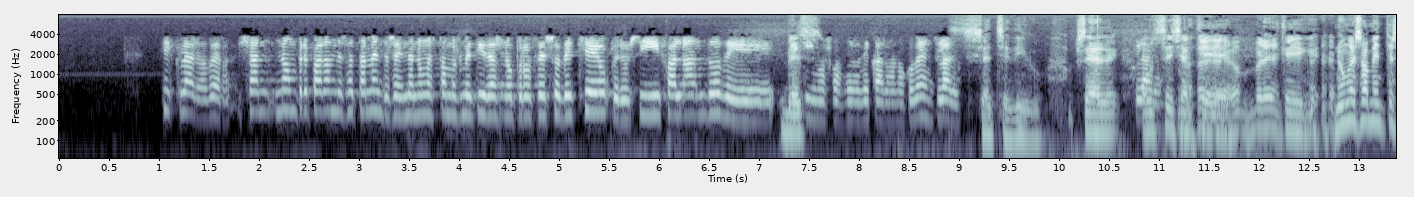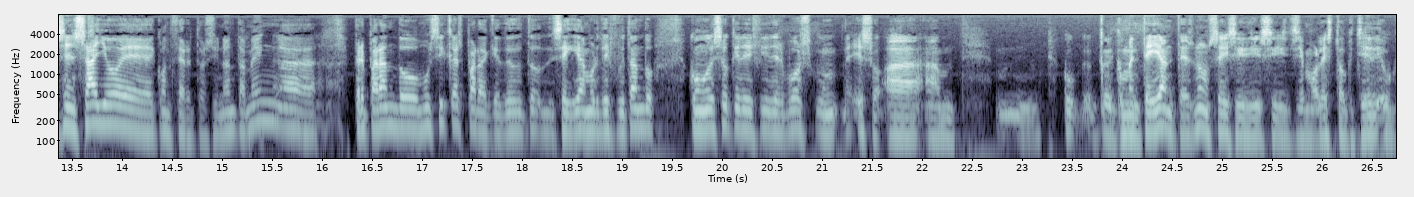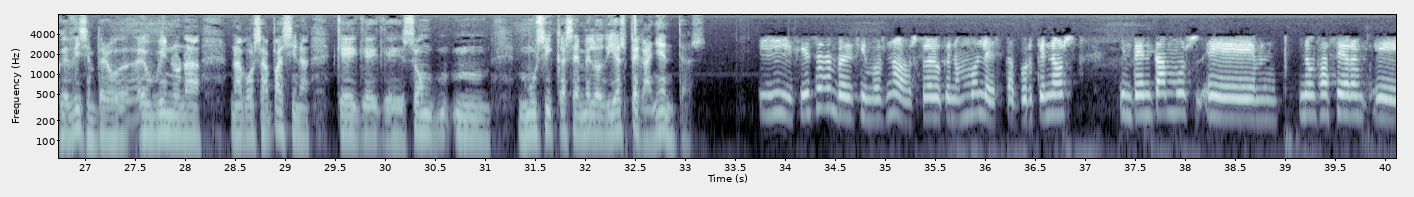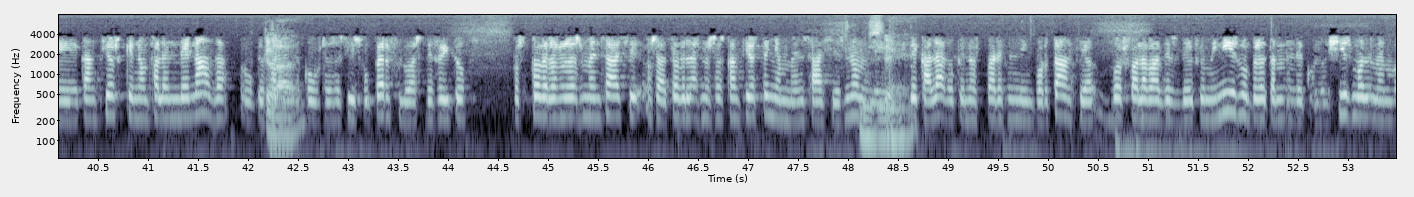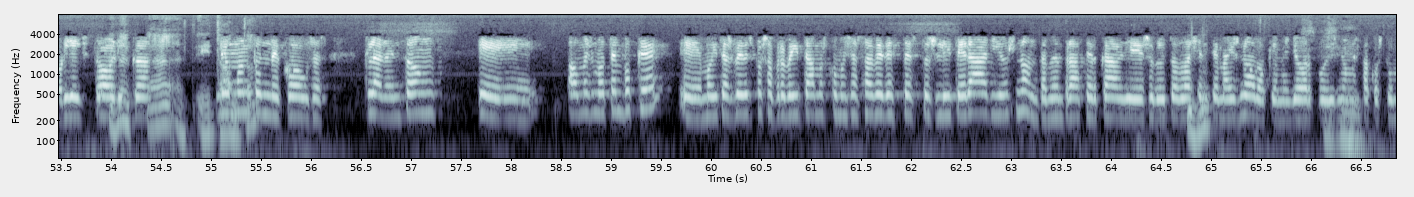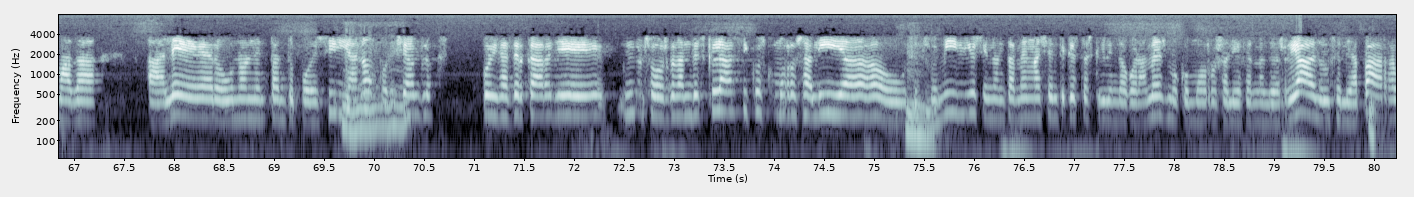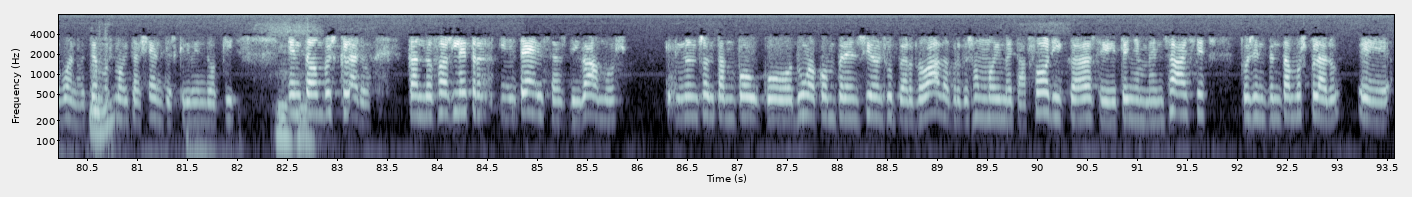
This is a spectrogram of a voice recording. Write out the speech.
Sí, claro, a ver, xa non preparando exactamente, xa ainda non estamos metidas no proceso de cheo, pero sí falando de, ¿Ves? que imos facer de cara no que ven, claro. Xa che digo. O sea, eh, claro. o sea que, eh, que, que non é somente ensayo e concerto, sino tamén a, preparando músicas para que de, to, seguíamos disfrutando con eso que decides vos, eso, a... a que comentei antes, non sei se si, si se molesta o que, che, o que dixen, pero eu vino na, na vosa páxina que, que, que son mm, músicas e melodías pegañentas. Sí, si eso sempre decimos nós, claro que non molesta, porque nós intentamos eh, non facer eh, cancións que non falen de nada ou que claro. falen de cousas así superfluas. De feito, pues, todas as nosas mensaxes, o sea, todas as nosas cancións teñen mensaxes, non? De, sí. de calado que nos parecen de importancia. Vos falabades de feminismo, pero tamén de ecologismo, de memoria histórica, ah, ah de un montón de cousas. Claro, entón eh, ao mesmo tempo que eh, moitas veces pois, aproveitamos, como xa sabedes, textos literarios, non? Tamén para acercarlle, sobre todo, a xente máis nova que mellor pois non está acostumada a ler ou non len tanto poesía, non? Por exemplo, pois acercarlle non só os grandes clásicos como Rosalía ou Celso Emilio, sino tamén a xente que está escribindo agora mesmo, como Rosalía Fernández Real ou Celia Parra, bueno, temos moita xente escribindo aquí. Entón, pois claro, cando fas letras intensas, digamos, que non son tampouco dunha comprensión superdoada porque son moi metafóricas e teñen mensaxe, pois intentamos, claro, eh,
